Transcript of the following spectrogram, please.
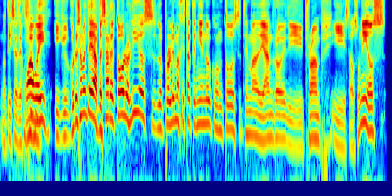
noticias de Huawei, y que curiosamente, a pesar de todos los líos, los problemas que está teniendo con todo este tema de Android y Trump y Estados Unidos,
